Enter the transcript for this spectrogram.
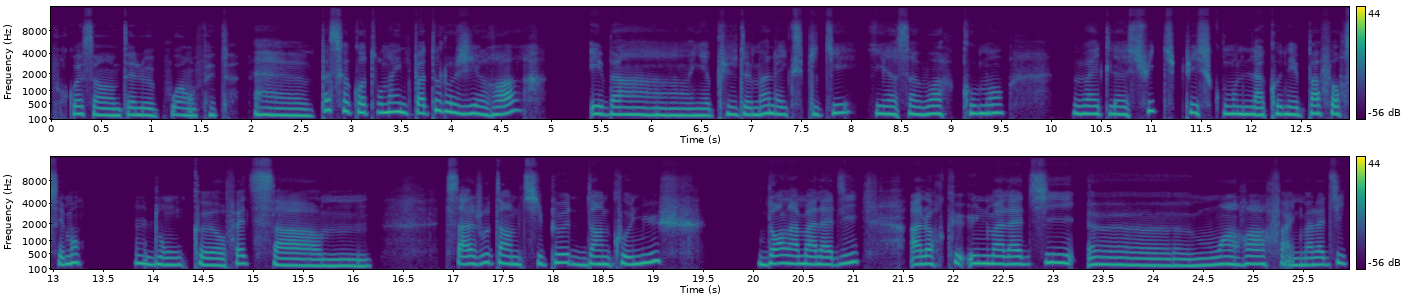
pourquoi ça a un tel poids en fait? Euh, Parce que quand on a une pathologie rare, eh ben, il y a plus de mal à expliquer et à savoir comment va être la suite puisqu'on ne la connaît pas forcément. Donc euh, en fait, ça, hum, ça ajoute un petit peu d'inconnu dans la maladie, alors qu'une maladie euh, moins rare, enfin une maladie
